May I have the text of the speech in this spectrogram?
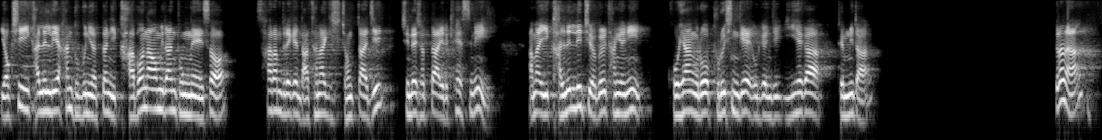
역시 갈릴리의 한 부분이었던 이 가버나움이라는 동네에서 사람들에게 나타나기 전까지 지내셨다 이렇게 했으니 아마 이 갈릴리 지역을 당연히 고향으로 부르신 게 우리가 이제 이해가 됩니다. 그러나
